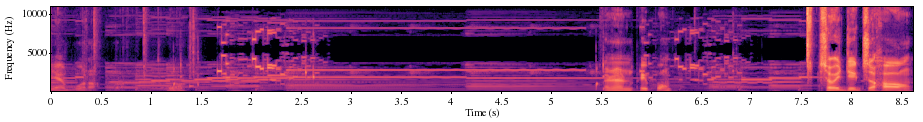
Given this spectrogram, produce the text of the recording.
Yeah, water. water. And then people. So he digs a hole.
